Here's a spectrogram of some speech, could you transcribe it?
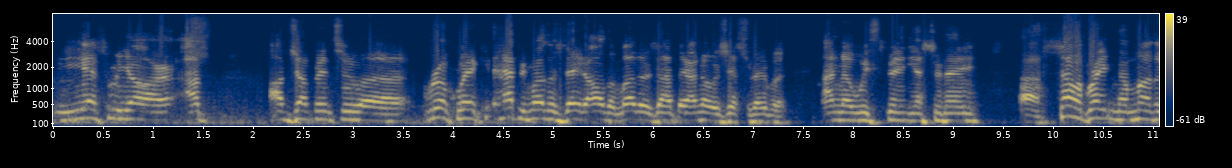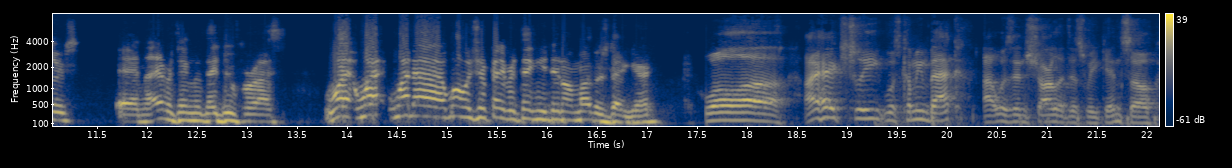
yes, we are. I'll, I'll jump into uh, real quick. Happy Mother's Day to all the mothers out there. I know it was yesterday, but I know we spent yesterday uh, celebrating the mothers and everything that they do for us. What what what uh what was your favorite thing you did on Mother's Day, Gary? Well, uh, I actually was coming back. I was in Charlotte this weekend, so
